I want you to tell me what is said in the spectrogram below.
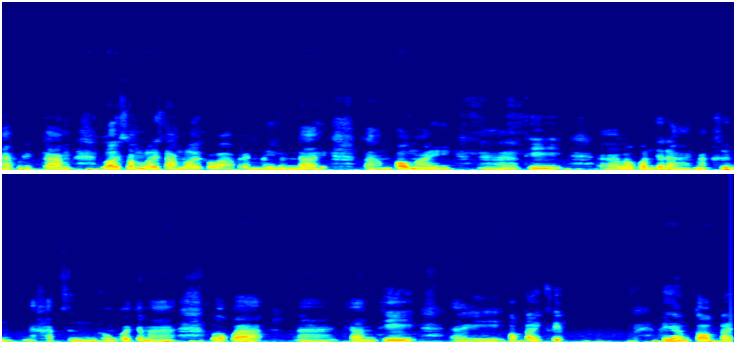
หาผู้ติดตามร้อยสองร้อยสามร้อยก็ว่าไปให้มันได้ตามเป้าหมายที่เราควรจะได้มากขึ้นนะครับ ซึ่งผมก็จะมาบอกว่า การที่ตอบใต้คลิป พยายามตอบใต้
